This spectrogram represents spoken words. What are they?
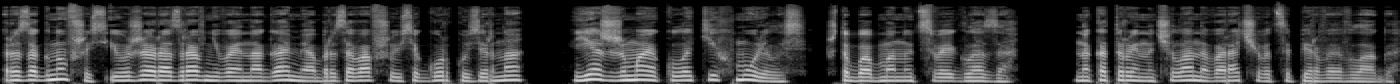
Разогнувшись и уже разравнивая ногами образовавшуюся горку зерна, я, сжимая кулаки, хмурилась, чтобы обмануть свои глаза, на которые начала наворачиваться первая влага.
